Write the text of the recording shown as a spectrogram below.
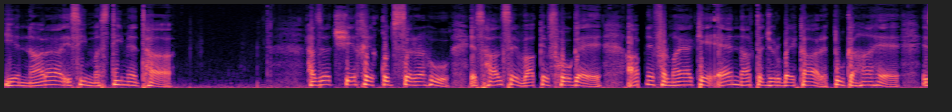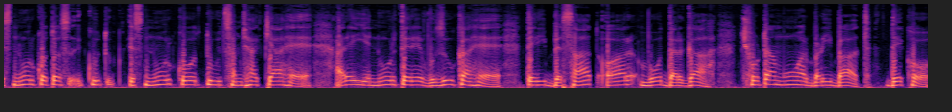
یہ نعرہ اسی مستی میں تھا۔ حضرت شیخ قدس رہو اس حال سے واقف ہو گئے۔ آپ نے فرمایا کہ اے نا تجربہ کار، تو کہاں ہے؟ اس نور کو تو اس نور کو تو سمجھا کیا ہے؟ ارے، یہ نور تیرے وضو کا ہے، تیری بسات اور وہ درگاہ۔ چھوٹا منہ اور بڑی بات۔ دیکھو،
